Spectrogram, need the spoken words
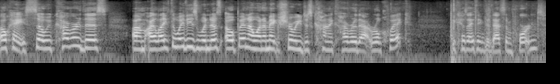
Okay, so we've covered this. Um, I like the way these windows open. I want to make sure we just kind of cover that real quick because I think that that's important.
